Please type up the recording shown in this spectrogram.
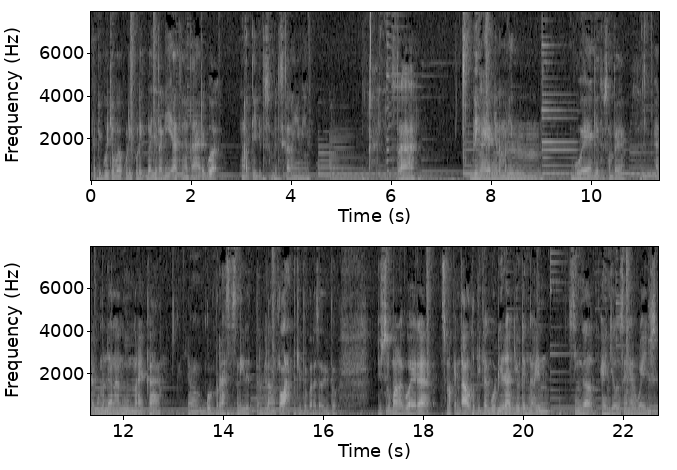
tapi gue coba kulik-kulik belajar lagi ya ternyata akhirnya gue ngerti gitu sampai sekarang ini. Setelah bling akhirnya nemenin gue gitu sampai akhirnya gue mendalami mereka yang gue merasa sendiri terbilang telat gitu pada saat itu. Justru malah gue akhirnya semakin tahu ketika gue di radio dengerin single Angels and Airwaves.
